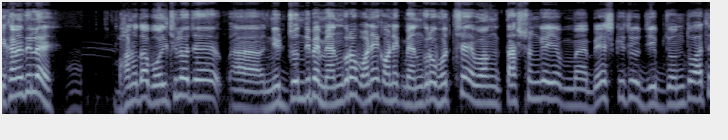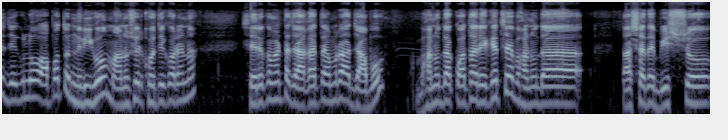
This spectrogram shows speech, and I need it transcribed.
এখানে দিলে? ভানুদা বলছিল যে নির্জন দ্বীপে ম্যানগ্রোভ, অনেক অনেক ম্যানগ্রোভ হচ্ছে এবং তার সঙ্গে বেশ কিছু জীবজন্তু আছে যেগুলো আপাতত নিরীহ, মানুষের ক্ষতি করে না। সেরকম একটা জায়গাতে আমরা যাব। ভানুদা কথা রেখেছে। ভানুদা তার সাথে বিশ্ব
